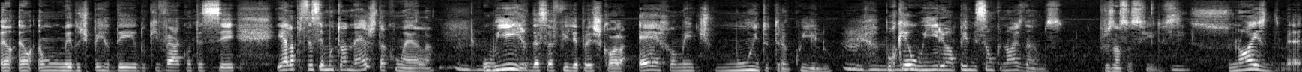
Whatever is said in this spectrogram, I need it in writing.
é, é- é um medo de perder, do que vai acontecer. E ela precisa ser muito honesta com ela. Uhum. O ir dessa filha para a escola é realmente muito tranquilo. Uhum. Porque o ir é uma permissão que nós damos para os nossos filhos. Nós é,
